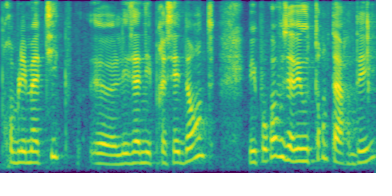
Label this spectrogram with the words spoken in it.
problématique euh, les années précédentes, mais pourquoi vous avez autant tardé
